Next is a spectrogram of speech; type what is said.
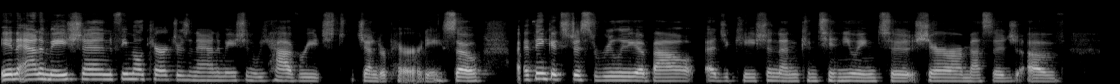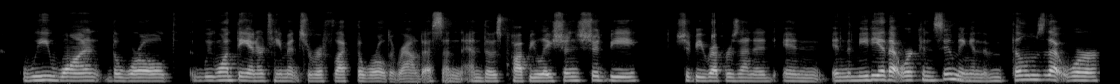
in animation, female characters in animation, we have reached gender parity. So I think it's just really about education and continuing to share our message of we want the world, we want the entertainment to reflect the world around us, and and those populations should be should be represented in in the media that we're consuming in the films that we're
